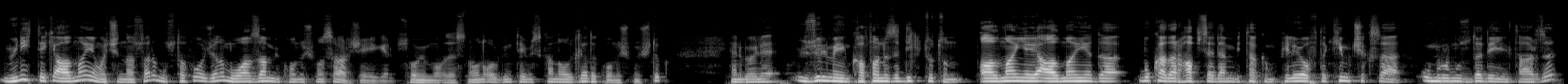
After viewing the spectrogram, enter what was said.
Münih'teki Almanya maçından sonra Mustafa Hoca'nın muazzam bir konuşması var şeye gelip soyunma odasına. Onu o gün Temiz Kanal'ıyla da konuşmuştuk. Yani böyle üzülmeyin kafanızı dik tutun. Almanya'yı Almanya'da bu kadar hapseden bir takım playoff'ta kim çıksa umurumuzda değil tarzı.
